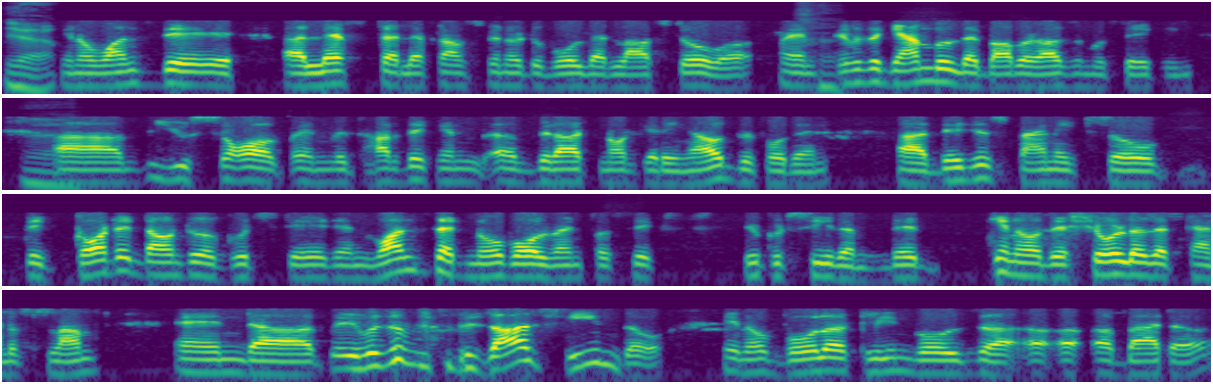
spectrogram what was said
Yeah. You know, once they uh, left that left arm spinner to bowl that last over, and it was a gamble that Babar Azam was taking. Yeah. Uh, you saw, and with Hardik and uh, Virat not getting out before then, uh, they just panicked. So they got it down to a good stage, and once that no ball went for six, you could see them. They, you know, their shoulders had kind of slumped, and uh, it was a bizarre scene though you know, bowler clean bowls uh, a, a, a batter,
